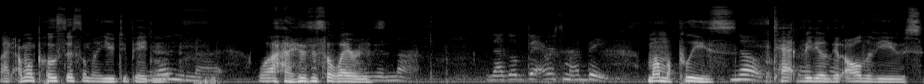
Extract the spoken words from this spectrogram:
Like, I'm gonna post this on my YouTube page. No, and- you're not. Why? This is hilarious. No, You're not. You're not gonna embarrass my babies. Mama, please. No. Cat videos get all the views.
